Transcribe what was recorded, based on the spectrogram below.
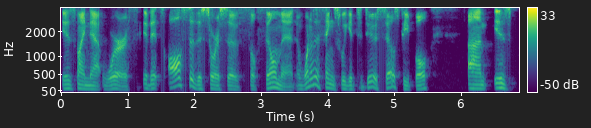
is my net worth. And it's also the source of fulfillment. And one of the things we get to do as salespeople um, is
